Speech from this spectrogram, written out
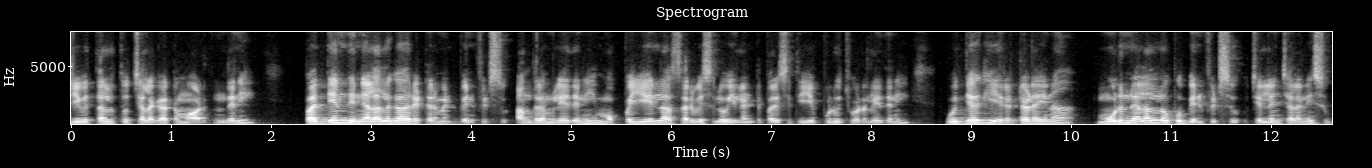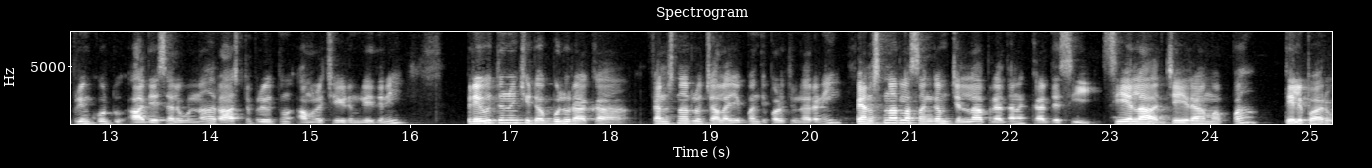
జీవితాలతో చెలగాటం ఆడుతుందని పద్దెనిమిది నెలలుగా రిటైర్మెంట్ బెనిఫిట్స్ అందడం లేదని ముప్పై ఏళ్ళ సర్వీసులో ఇలాంటి పరిస్థితి ఎప్పుడూ చూడలేదని ఉద్యోగి రిటైర్డ్ అయినా మూడు నెలల్లోపు బెనిఫిట్స్ చెల్లించాలని సుప్రీంకోర్టు ఆదేశాలు ఉన్నా రాష్ట్ర ప్రభుత్వం అమలు చేయడం లేదని ప్రభుత్వం నుంచి డబ్బులు రాక పెన్షనర్లు చాలా ఇబ్బంది పడుతున్నారని పెన్షనర్ల సంఘం జిల్లా ప్రధాన కార్యదర్శి సీలా జయరామప్ప తెలిపారు.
